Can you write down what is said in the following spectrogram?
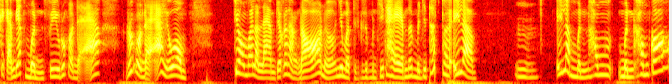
Cái cảm giác mình feel rất là đã rất là đã hiểu không? Chứ không phải là làm cho cái thằng đó nữa nhưng mà mình chỉ thèm thôi mình chỉ thích thôi. Ý là ừ. ý là mình không mình không có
